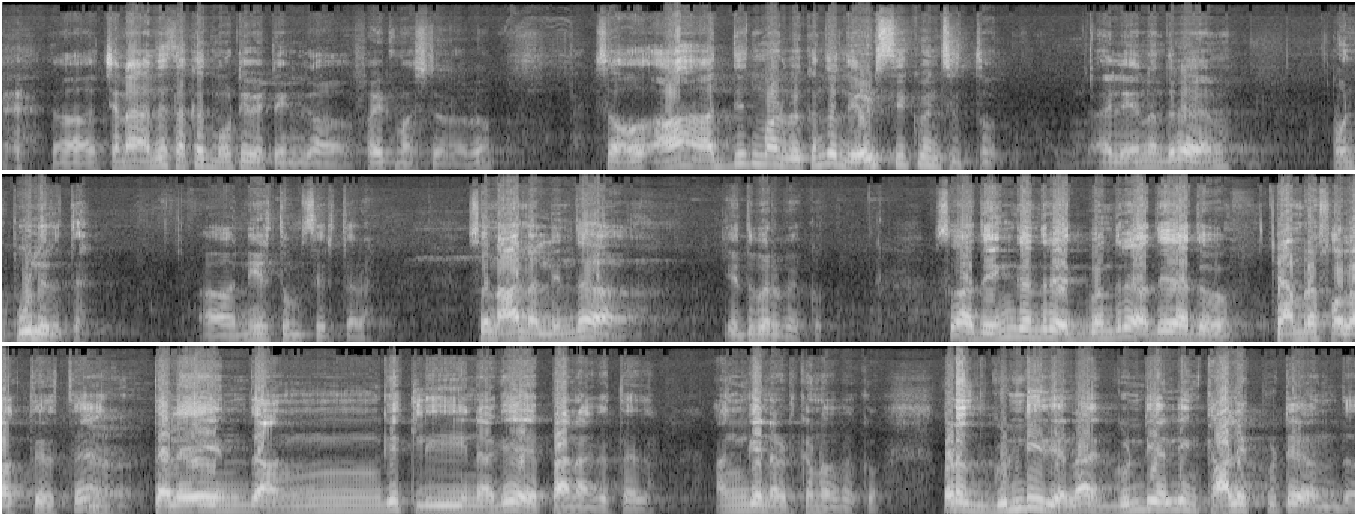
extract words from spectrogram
ಚೆನ್ನಾಗಿ ಅಂದರೆ ಸಖತ್ ಮೋಟಿವೇಟಿಂಗ್ ಫೈಟ್ ಮಾಸ್ಟರ್ ಅವರು. ಸೊ ಆ ಅದ್ದಿದ್ದು ಮಾಡಬೇಕಂದ್ರೆ ಒಂದು ಎರಡು ಸೀಕ್ವೆನ್ಸ್ ಇತ್ತು. ಅಲ್ಲಿ ಏನಂದರೆ ಒಂದು ಪೂಲ್ ಇರುತ್ತೆ. ನೀರು ತುಂಬಿಸಿರ್ತಾರೆ. ಸೊ ನಾನು ಅಲ್ಲಿಂದ ಎದ್ದು ಬರಬೇಕು. ಸೊ ಅದು ಹೆಂಗಂದ್ರೆ ಎದ್ದು ಬಂದರೆ ಅದೇ ಅದು ಕ್ಯಾಮ್ರಾ ಫಾಲೋ ಆಗ್ತಿರುತ್ತೆ. ತಲೆಯಿಂದ ಹಂಗೆ ಕ್ಲೀನಾಗಿ ಪ್ಯಾನ್ ಆಗುತ್ತೆ ಅದು. ಹಂಗೆ ನಡ್ಕೊಂಡು ಹೋಗ್ಬೇಕು. ಬಟ್ ಅದು ಗುಂಡಿ ಇದೆಯಲ್ಲ ಗುಂಡಿಯಲ್ಲಿ ಹಿಂಗೆ ಕಾಲಿಟ್ಬಿಟ್ಟೆ ಒಂದು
